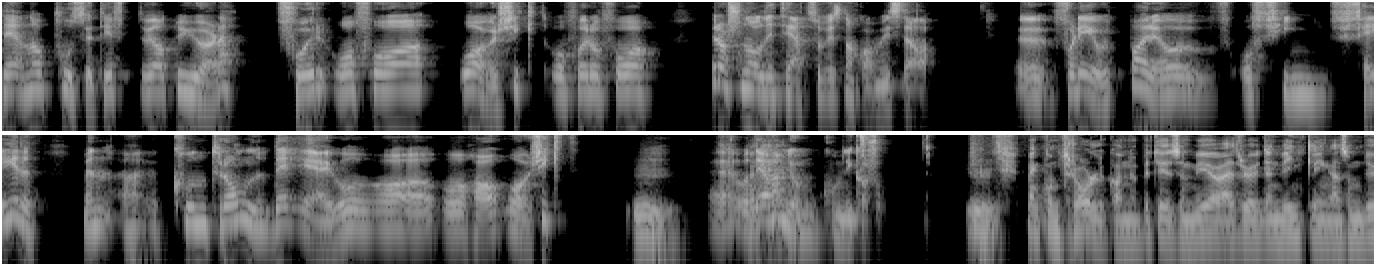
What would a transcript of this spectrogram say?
det er noe positivt ved at du gjør det, for å få oversikt og for å få rasjonalitet, som vi snakka om i sted. Eh, For det er jo ikke bare å, å finne feil, men eh, kontroll, det er jo å, å ha oversikt. Mm. Eh, Og det handler jo om kommunikasjon. Mm. Men kontroll kan jo bety så mye, og jeg tror den vinklinga som du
